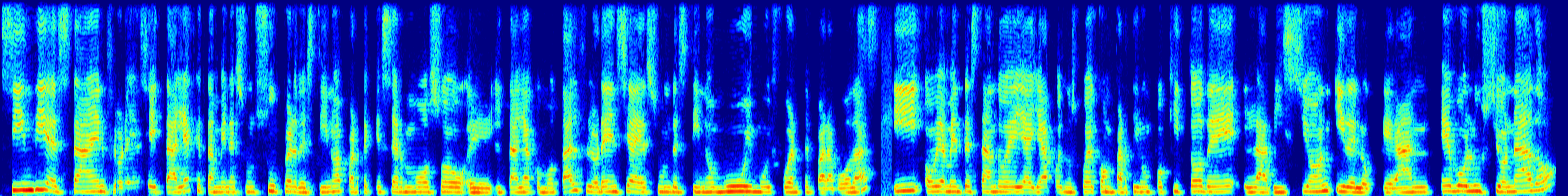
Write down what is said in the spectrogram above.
Cindy está en Florencia, Italia, que también es un súper destino, aparte que es hermoso eh, Italia como tal. Florencia es un destino muy, muy fuerte para bodas. Y obviamente estando ella allá, pues nos puede compartir un poquito de la visión y de lo que han evolucionado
